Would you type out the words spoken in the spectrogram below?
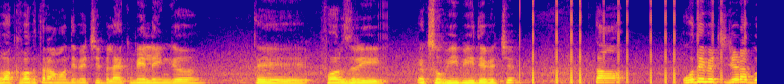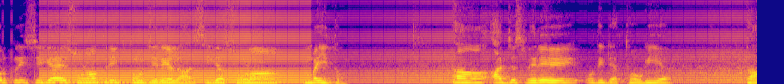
ਵੱਖ-ਵੱਖ ਧਰਾਵਾਂ ਦੇ ਵਿੱਚ ਬਲੈਕਮੇਲਿੰਗ ਤੇ ਫੋਰਜਰੀ 120 ਬੀ ਦੇ ਵਿੱਚ। ਤਾਂ ਉਹਦੇ ਵਿੱਚ ਜਿਹੜਾ ਗੁਰਪ੍ਰੀਤ ਸੀਗਾ ਇਹ 16 ਤਰੀਕ ਤੋਂ ਜੇਰੇ ਇਲਾਜ ਸੀਗਾ 16 ਮਈ ਤੋਂ। ਤਾਂ ਅੱਜ ਸਵੇਰੇ ਉਹਦੀ ਡੈਥ ਹੋ ਗਈ ਆ। ਤਾਂ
